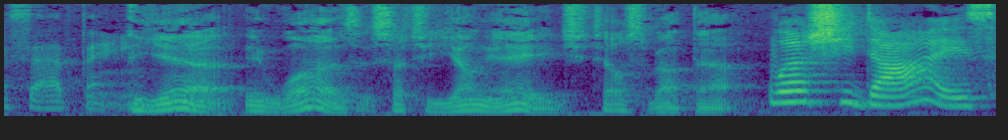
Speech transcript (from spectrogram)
a sad thing. Yeah, it was at such a young age. Tell us about that. Well, she dies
